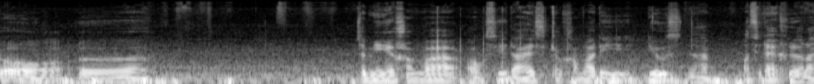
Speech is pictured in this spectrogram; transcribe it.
ก็ เออ จะมีคำว่า oxidize กับคำว่า reduce นะครับ oxidize คืออะไร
